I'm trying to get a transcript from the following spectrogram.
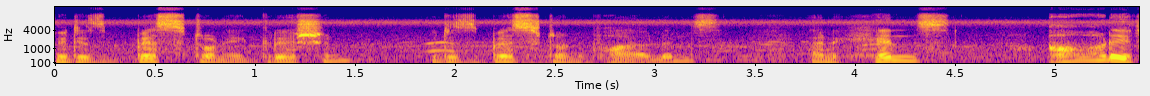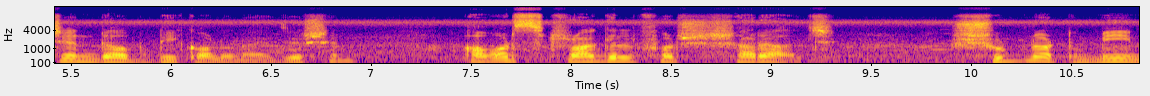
It is based on aggression. It is based on violence. And hence, our agenda of decolonization, our struggle for Swaraj should not mean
